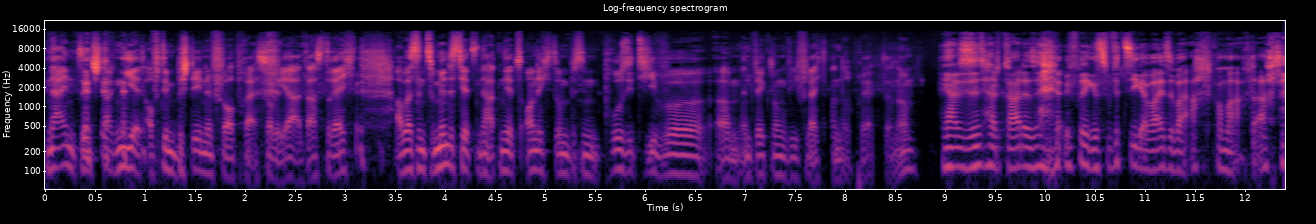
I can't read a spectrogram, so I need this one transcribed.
Nein, sind stagniert auf dem bestehenden Floorpreis. Sorry, ja, da hast recht. Aber sind zumindest jetzt hatten jetzt auch nicht so ein bisschen positive ähm, Entwicklung wie vielleicht andere Projekte. Ne? Ja, sie sind halt gerade übrigens witzigerweise bei 8,88.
